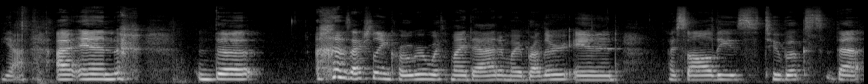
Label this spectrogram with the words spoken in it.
yeah. Uh, and the I was actually in Kroger with my dad and my brother and I saw these two books that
